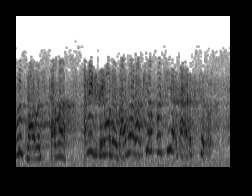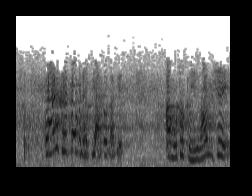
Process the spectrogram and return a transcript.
વૃદ્ધાવસ્થામાં અનેક દેવોને બાધા રાખ્યા પછી આ બાળક થયો. પ્રાણ કરતા મને પ્યારો લાગે. આ મોટો પહેલવાન છે.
